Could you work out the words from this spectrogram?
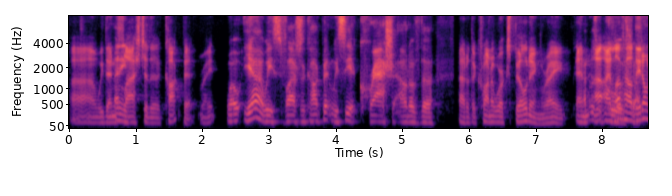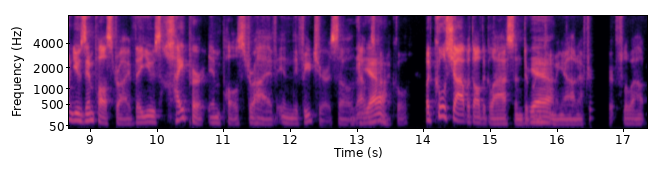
Uh, we then flash to the cockpit, right Well, yeah, we flash the cockpit and we see it crash out of the. Out of the Chronoworks building, right? And I, I, cool love how shot. they don't use impulse drive; they use hyper impulse drive in the future. So that was kind of cool. But cool shot with all the glass and debris Yeah. coming out after it flew out.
